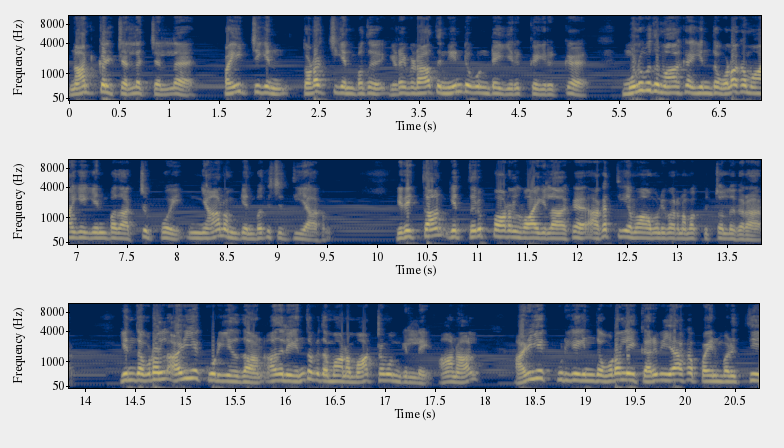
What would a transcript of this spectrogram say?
நாட்கள் செல்ல செல்ல பயிற்சியின் தொடர்ச்சி என்பது இடைவிடாது நீண்டு கொண்டே இருக்க இருக்க முழுவதுமாக இந்த உலகமாய என்பது அற்றுப்போய் ஞானம் என்பது சித்தியாகும். இதைத்தான் இத்திருப்பாடல் வாயிலாக அகத்திய மாமுனிவர் நமக்கு சொல்லுகிறார். இந்த உடல் அழியக்கூடியதுதான் அதில் எந்த விதமான மாற்றமும் இல்லை. ஆனால் அழியக்கூடிய இந்த உடலை கருவியாக பயன்படுத்தி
